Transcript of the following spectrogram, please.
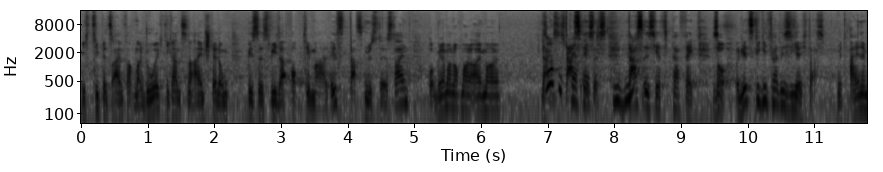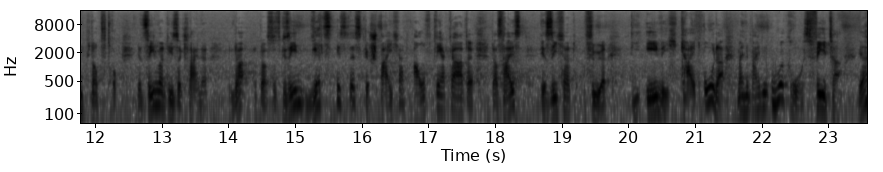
Ich tippe jetzt einfach mal durch die ganzen Einstellungen, bis es wieder optimal ist. Das müsste es sein. Probieren wir noch mal einmal. Nein, ist es das perfekt. ist es. Das ist jetzt perfekt. So, und jetzt digitalisiere ich das mit einem Knopfdruck. Jetzt sehen wir diese kleine, ja, du hast es gesehen, jetzt ist es gespeichert auf der Karte. Das heißt, gesichert für die Ewigkeit. Oder meine beiden Urgroßväter, ja,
